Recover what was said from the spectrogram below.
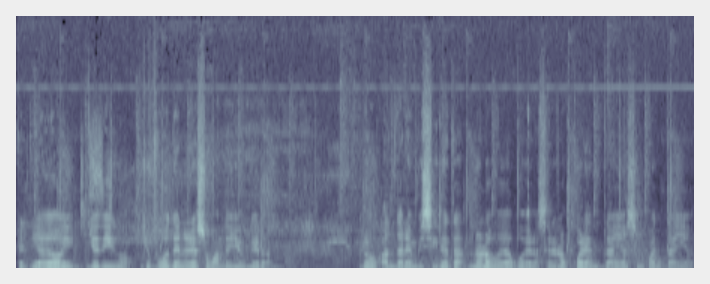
el día de hoy yo digo, yo puedo tener eso cuando yo quiera. Pero andar en bicicleta no lo voy a poder hacer a los 40 años, 50 años.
